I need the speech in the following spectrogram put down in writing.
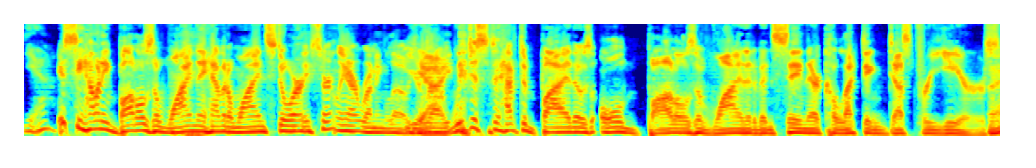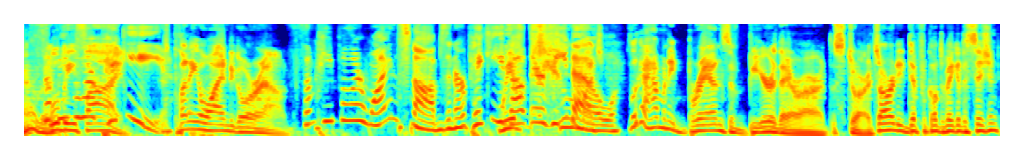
Yeah. You see how many bottles of wine they have at a wine store? They certainly aren't running low. You're yeah, right. we just have to buy those old bottles of wine that have been sitting there collecting dust for years. Some we'll be people are fine. picky. There's plenty of wine to go around. Some people are wine snobs and are picky We about their too vino. much- Look at how many brands of beer there are at the store. It's already difficult to make a decision.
